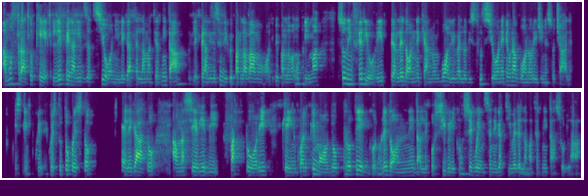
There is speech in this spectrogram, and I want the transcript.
ha mostrato che le penalizzazioni legate alla maternità, le penalizzazioni di cui parlavamo, di cui parlavamo prima, sono inferiori per le donne che hanno un buon livello di istruzione e una buona origine sociale. Questo, tutto questo è legato a una serie di fattori che in qualche modo proteggono le donne dalle possibili conseguenze negative della maternità sulla,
